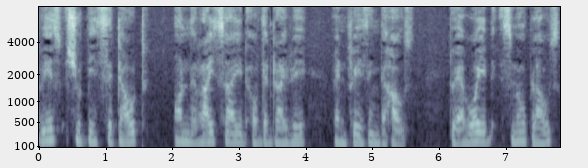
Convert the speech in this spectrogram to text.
Waste should be set out on the right side of the driveway when facing the house. To avoid snow plows,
